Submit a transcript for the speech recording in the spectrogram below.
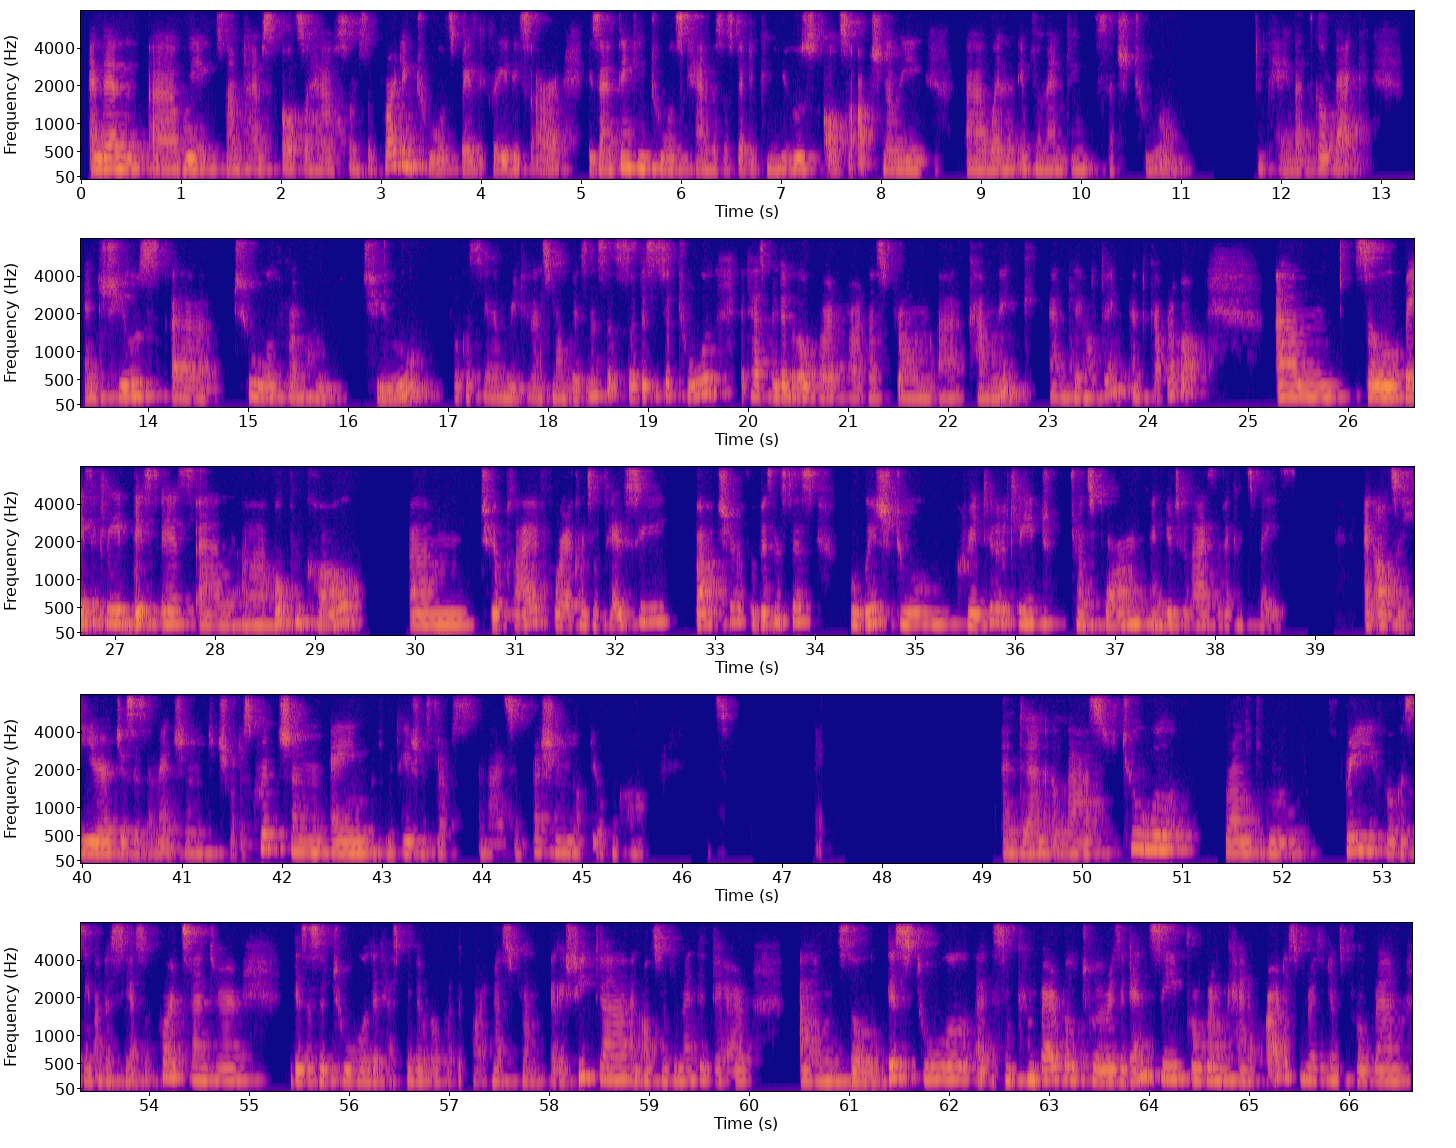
And then uh, we sometimes also have some supporting tools. Basically, these are design thinking tools, canvases that you can use also optionally uh, when implementing such tool. Okay, let's go back and choose a tool from group two, focusing on retail and small businesses. So this is a tool that has been developed by partners from uh, Kamnik and Leonding and Gabrovo. Um, so basically, this is an uh, open call um, to apply for a consultancy voucher for businesses who wish to creatively transform and utilize a vacant space. And also here, just as I mentioned, short description, aim, implementation steps, a nice impression of the open call. And then a last tool from group three, focusing on the CI support center. This is a tool that has been developed by the partners from Resita and also implemented there. Um, so this tool uh, is comparable to a residency program, kind of artist in residence program,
